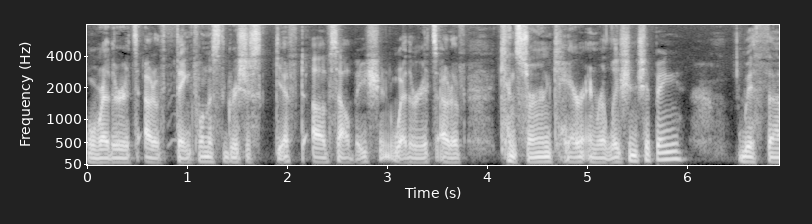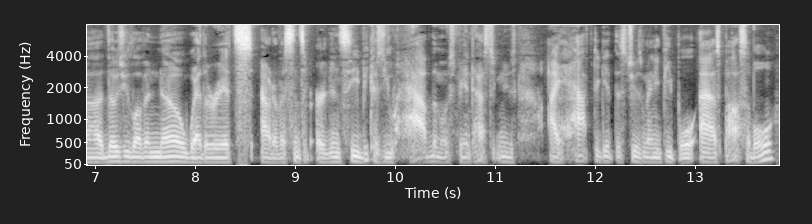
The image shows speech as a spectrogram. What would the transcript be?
or whether it's out of thankfulness, the gracious gift of salvation, whether it's out of concern, care, and relationshiping with uh, those you love and know, whether it's out of a sense of urgency because you have the most fantastic news. I have to get this to as many people as possible.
